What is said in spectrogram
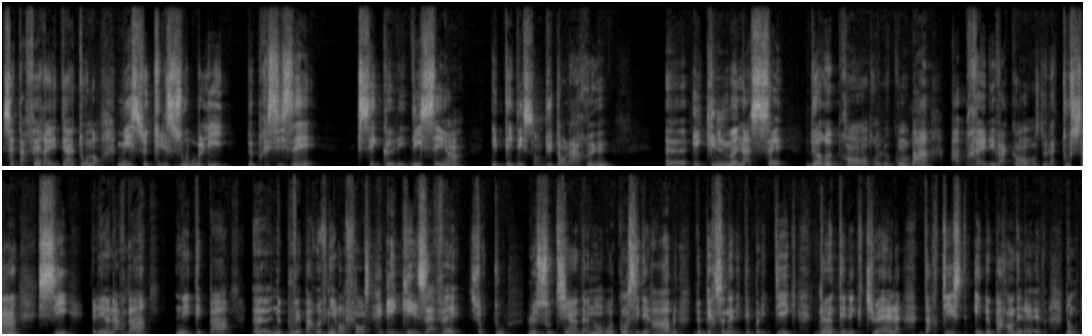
cette affaire a été un tournant. Mais ce qu'ils oublient de préciser, c'est que les lycéens étaient descendus dans la rue euh, et qu'ils menaçaient de reprendre le combat après les vacances de la Toussaint si Leonarda n'était pas, euh, ne pouvait pas revenir en France, et qu'ils avaient surtout le soutien d'un nombre considérable de personnalités politiques, d'intellectuels, d'artistes et de parents d'élèves. Donc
